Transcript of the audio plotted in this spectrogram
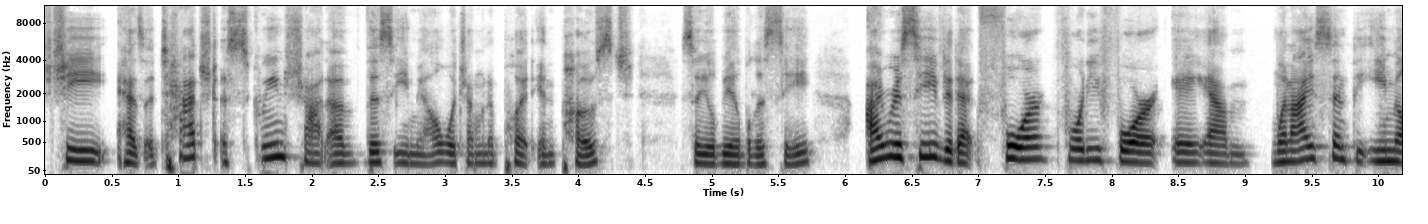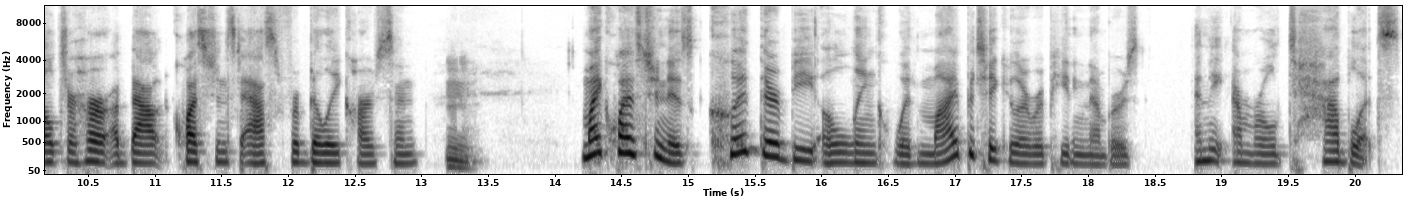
She has attached a screenshot of this email, which I'm going to put in post so you'll be able to see. I received it at 4:44 a.m. when I sent the email to her about questions to ask for Billy Carson. Mm. My question is could there be a link with my particular repeating numbers and the emerald tablets?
